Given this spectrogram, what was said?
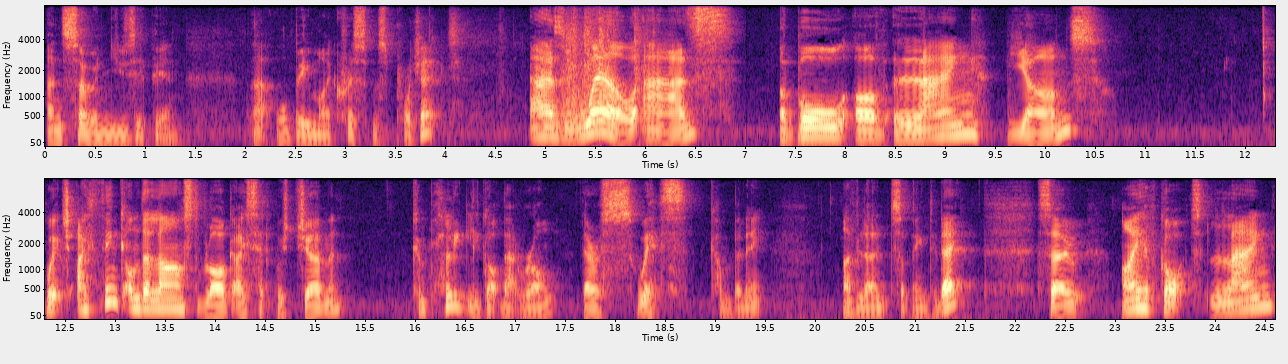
and sew a new zip in. That will be my Christmas project. As well as a ball of Lang yarns, which I think on the last vlog I said was German. Completely got that wrong. They're a Swiss company. I've learned something today. So I have got Lang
